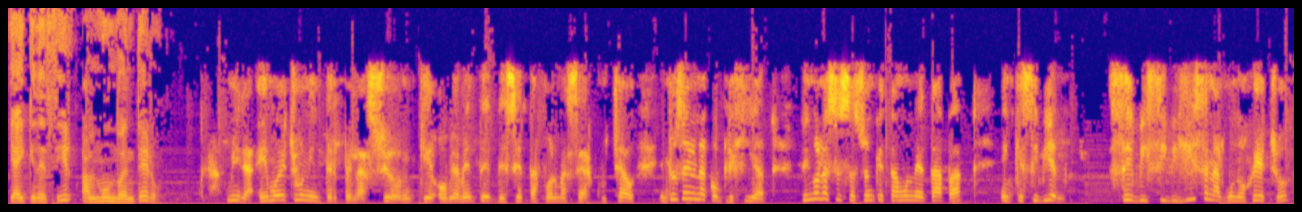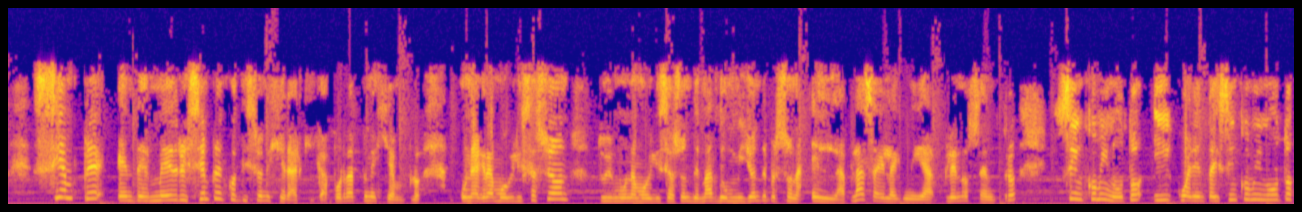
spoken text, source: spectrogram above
y hay que decir al mundo entero. Mira, hemos hecho una interpelación que obviamente de cierta forma se ha escuchado. Entonces hay una complejidad. Tengo la sensación que estamos en una etapa en que si bien se visibilizan algunos hechos siempre en desmedro y siempre en condiciones jerárquicas. Por darte un ejemplo, una gran movilización, tuvimos una movilización de más de un millón de personas en la Plaza de la Dignidad, pleno centro, cinco minutos y 45 minutos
